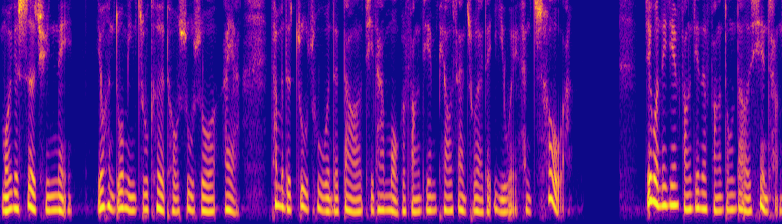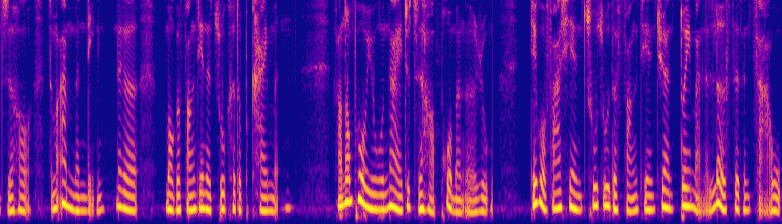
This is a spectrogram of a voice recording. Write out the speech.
某一个社区内，有很多名租客投诉说：“哎呀，他们的住处闻得到其他某个房间飘散出来的异味，很臭啊！”结果那间房间的房东到了现场之后，怎么按门铃，那个某个房间的租客都不开门。房东迫于无奈，就只好破门而入。结果发现出租的房间居然堆满了垃圾跟杂物，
